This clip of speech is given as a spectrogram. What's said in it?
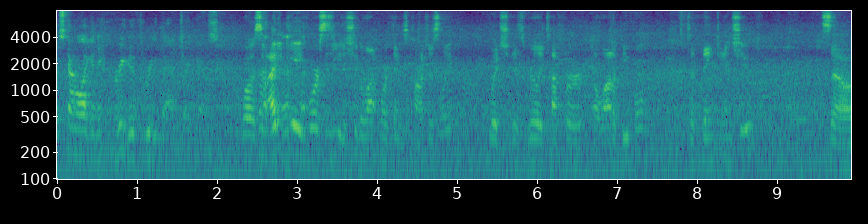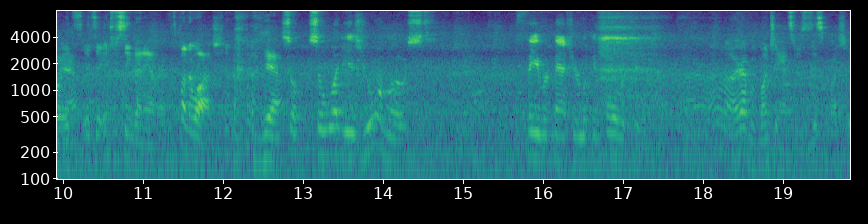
It's kind of like an area three match, I guess. Well, so IDPA forces you to shoot a lot more things consciously, which is really tough for a lot of people to think and shoot. So Oh, yeah. it's it's an interesting dynamic. It's fun to watch. yeah. So, so what is your most favorite match you're looking forward to? Uh, I don't know. I have a bunch of answers to this question.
